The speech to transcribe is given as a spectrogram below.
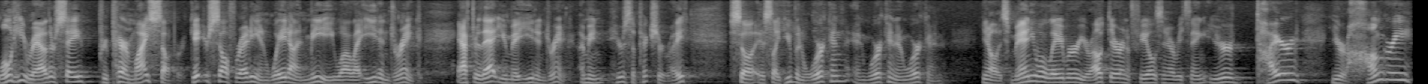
Won't he rather say, Prepare my supper, get yourself ready, and wait on me while I eat and drink? After that, you may eat and drink. I mean, here's the picture, right? So it's like you've been working and working and working. You know, it's manual labor, you're out there in the fields and everything. You're tired, you're hungry.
